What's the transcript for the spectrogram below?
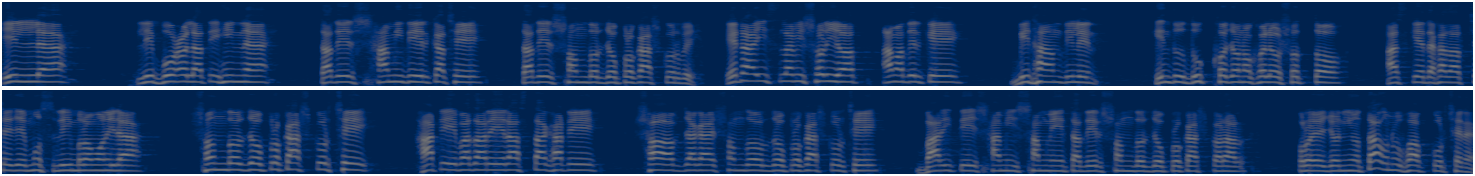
ইল্লা লিবোলাতিহিন্না তাদের স্বামীদের কাছে তাদের সৌন্দর্য প্রকাশ করবে। এটা ইসলামী শরীয়ত আমাদেরকে বিধান দিলেন। কিন্তু দুঃখজনক হলেও সত্য, আজকে দেখা যাচ্ছে যে মুসলিম রমণীরা সৌন্দর্য প্রকাশ করছে। হাটে বাজারে, রাস্তাঘাটে সব জায়গায় সৌন্দর্য প্রকাশ করছে। বাড়িতে স্বামীর সামনে তাদের সৌন্দর্য প্রকাশ করার প্রয়োজনীয়তা অনুভব করছে না।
